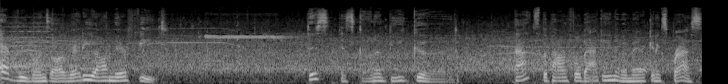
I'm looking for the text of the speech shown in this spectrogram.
everyone's already on their feet. This is gonna be good. That's the powerful backing of American Express.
